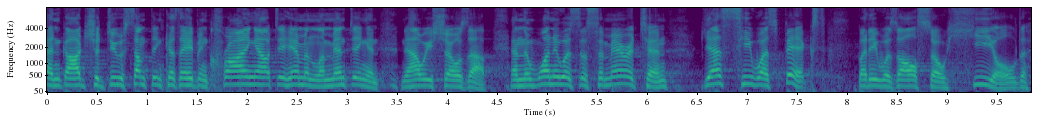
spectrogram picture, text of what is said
And God should do something because they had been crying out to him and lamenting, and now he shows up. And the one who was a Samaritan, yes, he was fixed, but he was also healed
